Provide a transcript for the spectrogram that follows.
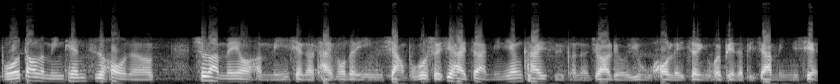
不过到了明天之后呢，虽然没有很明显的台风的影响，不过水汽还在。明天开始可能就要留意午后雷阵雨会变得比较明显，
